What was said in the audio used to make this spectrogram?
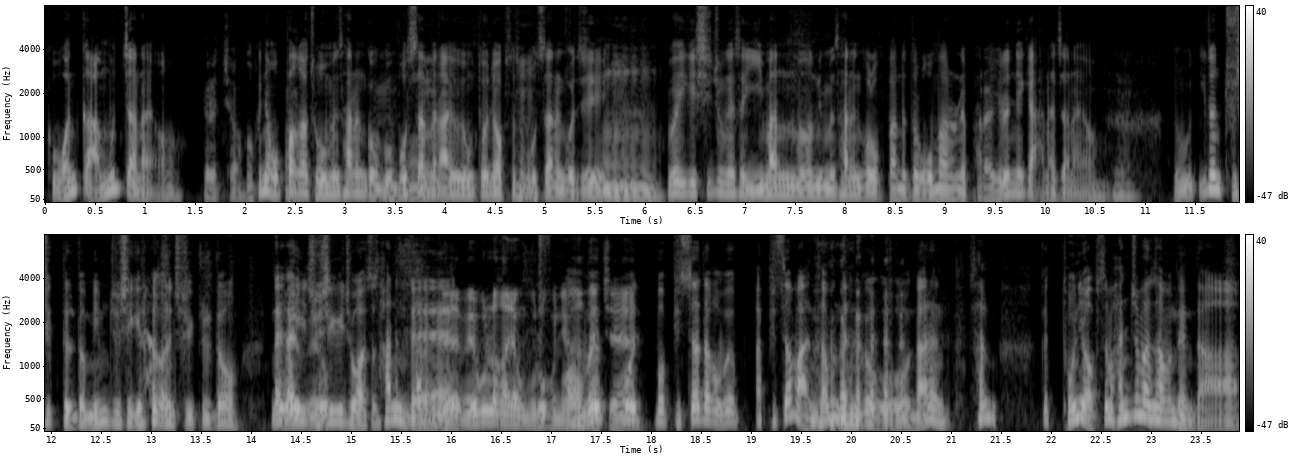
그 원가 안 묻잖아요. 그렇죠. 어, 그냥 오빠가 좋으면 사는 거고 음, 못 사면 아유 용돈이 없어서 못 사는 거지. 음. 왜 이게 시중에서 2만 원이면 사는 걸 오빠들 5만 원에 팔아요? 이런 얘기 안 하잖아요. 음. 이런 주식들도 밈 주식이라고 하는 주식들도 내가 왜, 이 주식이 좋아서 사는데 사는데 왜 올라가냐고 물어보냐. 어, 왜, 대체. 뭐, 뭐 비싸다고 왜, 아, 비싸면 안 사면 되는 거고. 나는 살, 그 돈이 없으면 한 주만 사면 된다.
